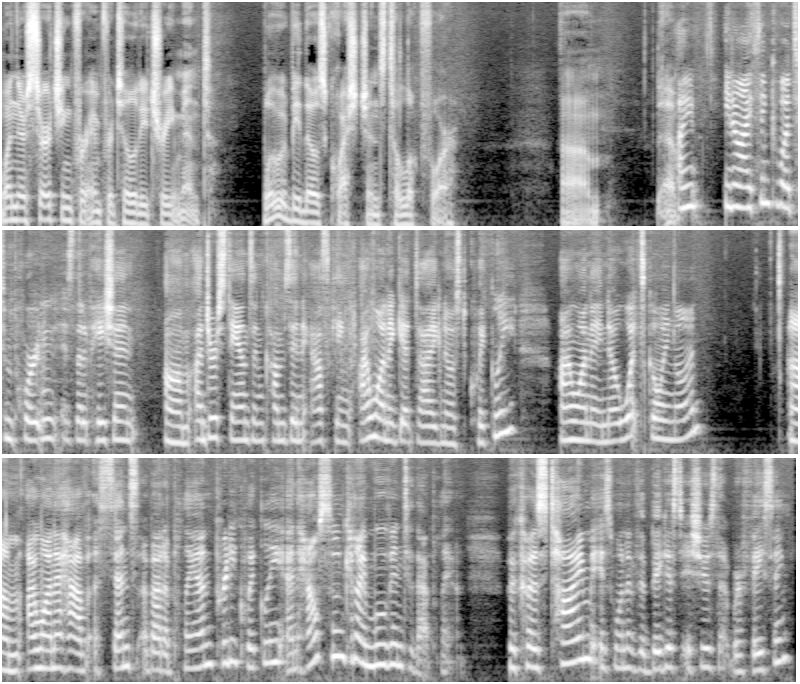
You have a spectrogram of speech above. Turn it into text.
when they're searching for infertility treatment? What would be those questions to look for? I, you know, I think what's important is that a patient um, understands and comes in asking, "I want to get diagnosed quickly. I want to know what's going on. Um, I want to have a sense about a plan pretty quickly, and how soon can I move into that plan?" Because time is one of the biggest issues that we're facing,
